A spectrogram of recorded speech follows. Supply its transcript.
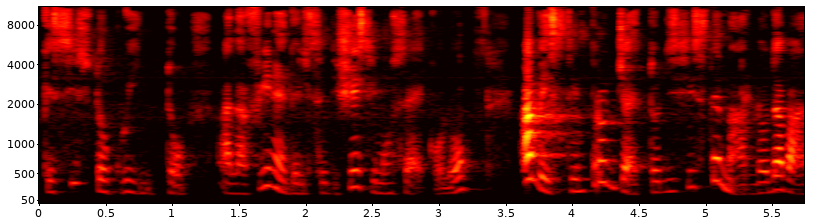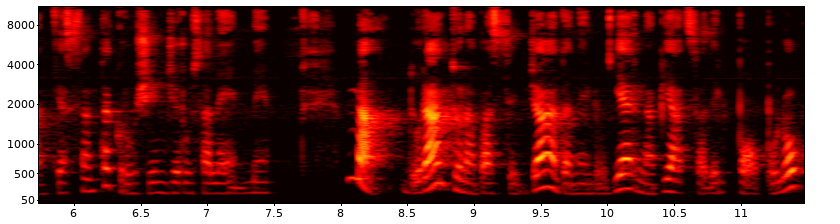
che Sisto V, alla fine del XVI secolo, avesse in progetto di sistemarlo davanti a Santa Croce in Gerusalemme, ma durante una passeggiata nell'odierna piazza del popolo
